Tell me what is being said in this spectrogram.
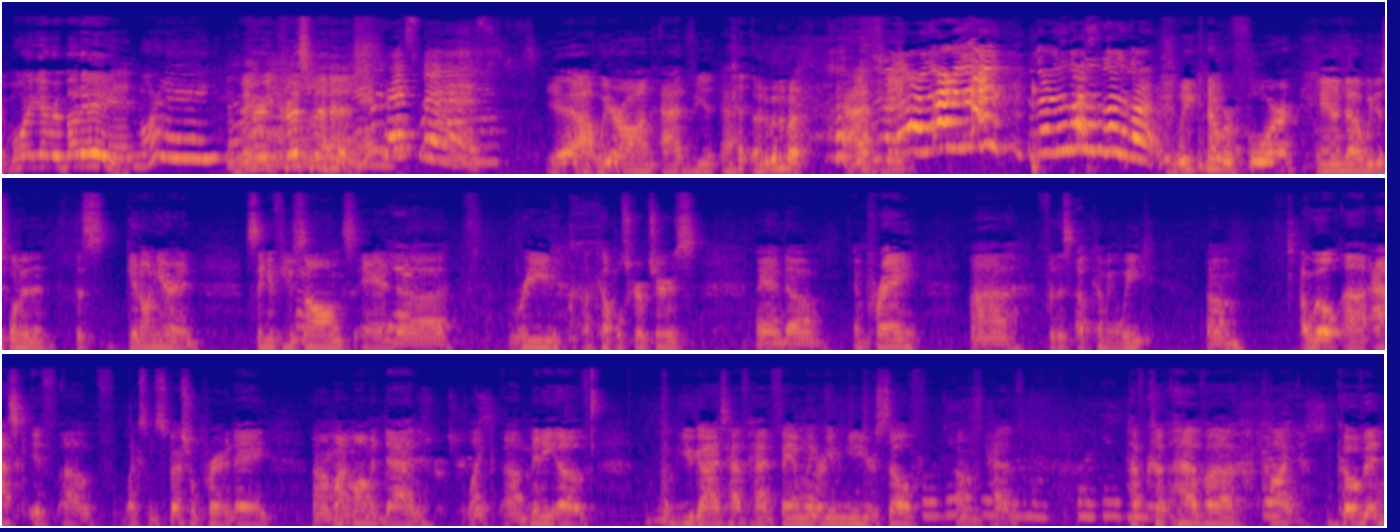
Good morning, everybody. Good morning. Merry Christmas. Merry Christmas. Yeah, we are on Advent, Advent week number four, and uh, we just wanted to get on here and sing a few songs and uh, read a couple scriptures and um, and pray uh, for this upcoming week. Um, I will uh, ask if uh, like some special prayer today. Uh, my mom and dad, like uh, many of you guys, have had family, or even you yourself, um, have have co- have uh, caught COVID,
